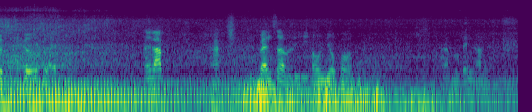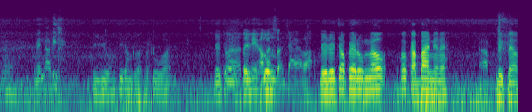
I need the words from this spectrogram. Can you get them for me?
อสติ๊กเกอร์ก็สวย ให้รับฮะแวนซาบรีเอาอันเดียวพอเว้นเอาเว้นเอาดิรีวิวให้พี่ตำรวจเขาดูก่อนเดี๋ยวจะเออเอาไปแต่พี่เขาลไม่งสนใจแล้วอะ เดี๋ยวเดี๋ยวจะเอาไปลงแล้วก็กลับบ้านเนี่ยนะครับ ดึกแล้ว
